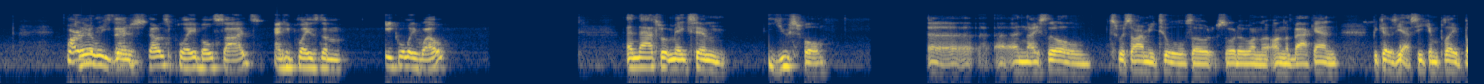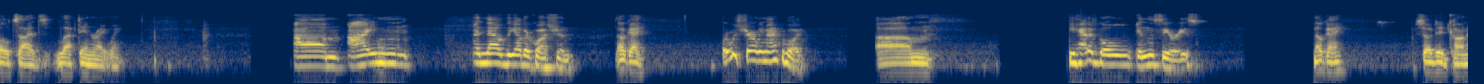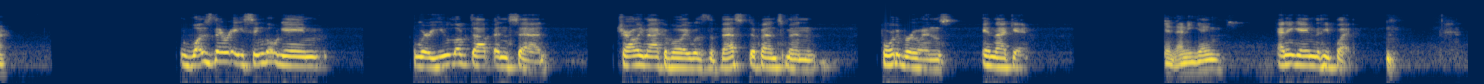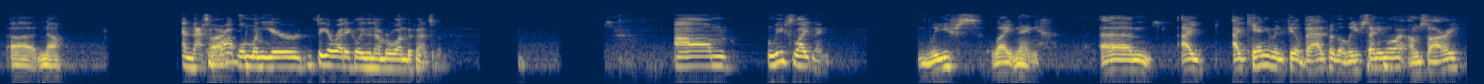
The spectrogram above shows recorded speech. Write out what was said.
part clearly of it is that there's- does play both sides, and he plays them equally well. and that's what makes him useful. Uh, a, a nice little Swiss Army tool, so sort of on the on the back end, because yes, he can play both sides, left and right wing. Um, I'm, and now the other question: Okay. Where was Charlie McAvoy? Um. He had a goal in the series. Okay. So did Connor. Was there a single game where you looked up and said Charlie McAvoy was the best defenseman for the Bruins in that game? In any game? Any game that he played. Uh, no. And that's Sorry. a problem when you're theoretically the number one defenseman. Um, Leafs Lightning. Leafs Lightning. Um, I I can't even feel bad for the Leafs anymore. I'm sorry.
